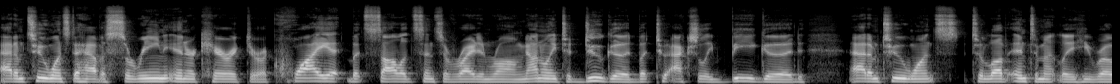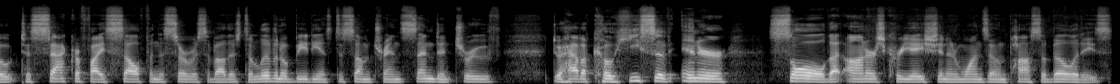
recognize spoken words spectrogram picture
Adam 2 wants to have a serene inner character, a quiet but solid sense of right and wrong, not only to do good, but to actually be good Adam two wants to love intimately, he wrote, to sacrifice self in the service of others, to live in obedience to some transcendent truth, to have a cohesive inner soul that honors creation and one's own possibilities.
